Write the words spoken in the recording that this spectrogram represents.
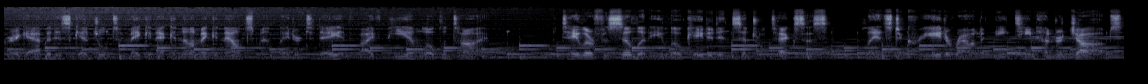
Greg Abbott is scheduled to make an economic announcement later today at 5 p.m. local time. The Taylor facility, located in central Texas, plans to create around 1,800 jobs,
